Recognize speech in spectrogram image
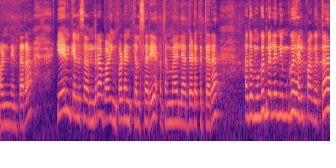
ಹೊಣ್ಣು ನಿಂತಾರ. ಏನು ಕೆಲಸ ಅಂದ್ರೆ ಭಾಳ ಇಂಪಾರ್ಟೆಂಟ್ ಕೆಲಸ ರೀ. ಅದ್ರ ಮೇಲೆ ಅಡ್ಡಾಡಕತ್ತಾರ. ಅದು ಮುಗಿದ ಮೇಲೆ ನಿಮಗೂ ಹೆಲ್ಪ್ ಆಗುತ್ತಾ?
